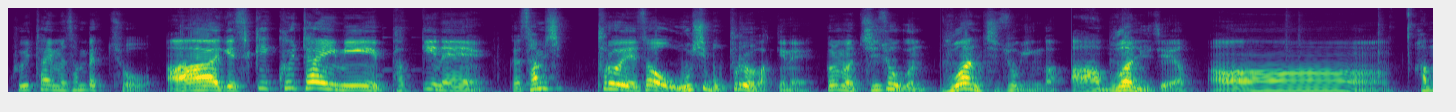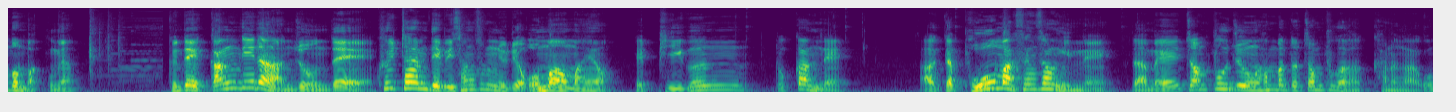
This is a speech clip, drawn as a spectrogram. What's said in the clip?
쿨타임은 300초. 아, 이게 스킬 쿨타임이 바뀌네. 그러니까 30%에서 55%로 바뀌네. 그러면 지속은? 무한 지속인가? 아, 무한 유지예요? 아, 한 번 바꾸면? 근데 깡딜은 안 좋은데 쿨타임 대비 상승률이 어마어마해요. 에픽은 똑같네. 아, 일단 보호막 생성이 있네. 그 다음에 점프 중 한 번 더 점프가 가- 가능하고.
